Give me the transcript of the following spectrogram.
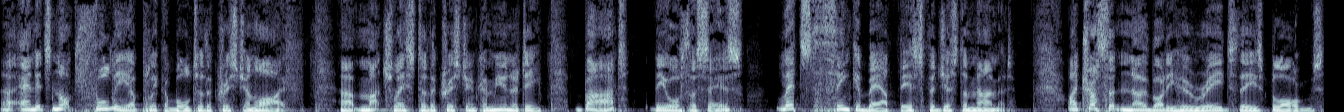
Uh, and it's not fully applicable to the Christian life, uh, much less to the Christian community. But, the author says, let's think about this for just a moment. I trust that nobody who reads these blogs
